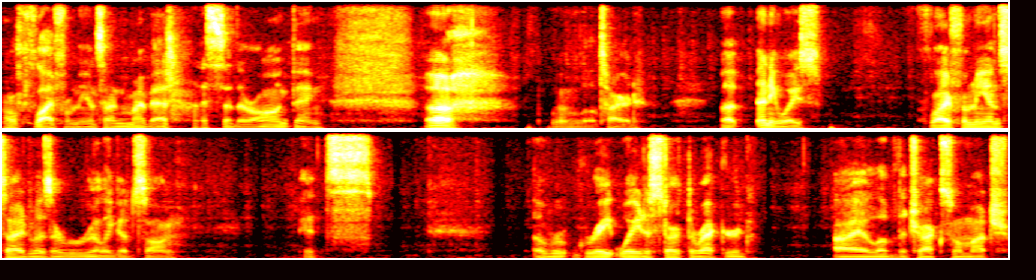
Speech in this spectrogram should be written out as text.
I'll fly from the inside, my bad. I said the wrong thing. Uh, I'm a little tired. But, anyways, Fly from the Inside was a really good song. It's a great way to start the record. I love the track so much.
